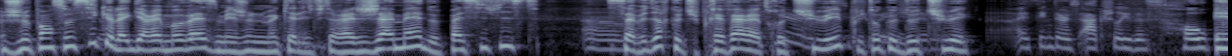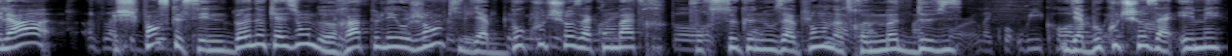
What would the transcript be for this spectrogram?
Je pense aussi que la guerre est mauvaise, mais je ne me qualifierai jamais de pacifiste. Ça veut dire que tu préfères être tué plutôt que de tuer. Et là, je pense que c'est une bonne occasion de rappeler aux gens qu'il y a beaucoup de choses à combattre pour ce que nous appelons notre mode de vie. Il y a beaucoup de choses à aimer.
